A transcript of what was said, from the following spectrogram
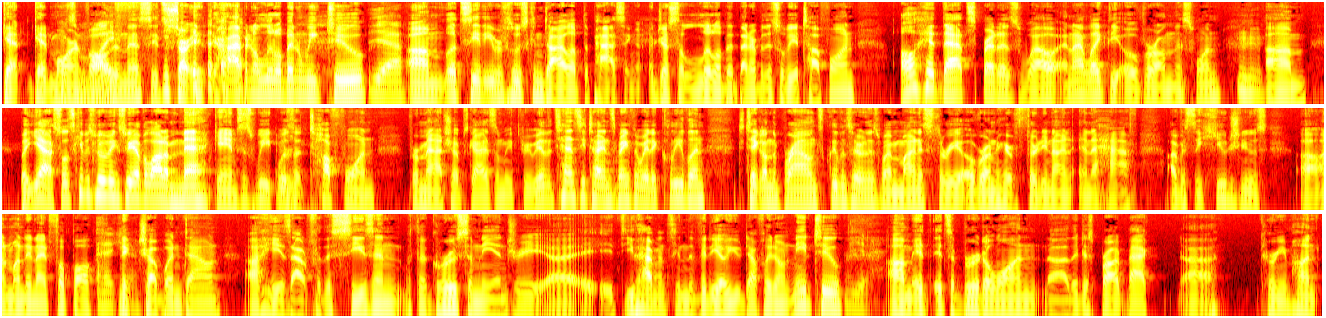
get get more involved life. in this. It started it happened a little bit in week two. Yeah. Um, let's see if Eberflus can dial up the passing just a little bit better, but this will be a tough one. I'll hit that spread as well, and I like the over on this one. Mm-hmm. Um, but yeah, so let's keep this moving. So we have a lot of meh games. This week was a tough one for matchups, guys, in week three. We have the Tennessee Titans make their way to Cleveland to take on the Browns. Cleveland's favoring this by minus three, over under here of 39 and a half. Obviously, huge news uh, on Monday Night Football. Heck Nick yeah. Chubb went down. Uh, he is out for the season with a gruesome knee injury. Uh, if you haven't seen the video, you definitely don't need to. Yeah. Um, it, it's a brutal one. Uh, they just brought back uh, Kareem Hunt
